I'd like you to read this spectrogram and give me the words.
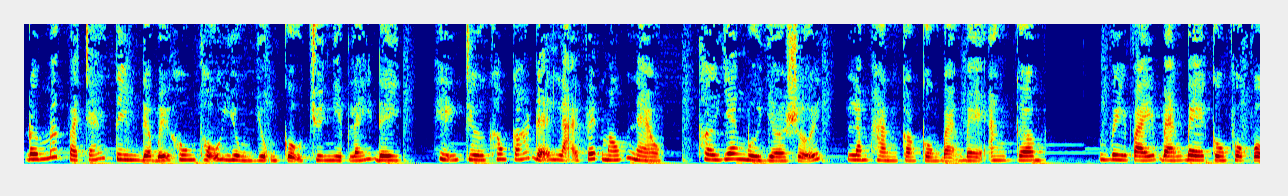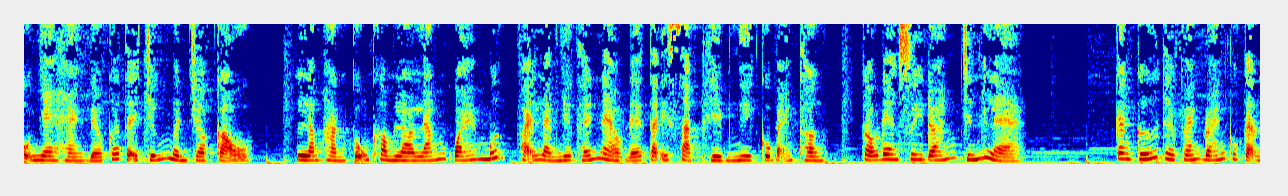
đôi mắt và trái tim đều bị hung thủ dùng dụng cụ chuyên nghiệp lấy đi, hiện trường không có để lại vết máu nào. Thời gian 10 giờ rưỡi, Lâm Hành còn cùng bạn bè ăn cơm. Vì vậy bạn bè cùng phục vụ nhà hàng đều có thể chứng minh cho cậu. Lâm Hành cũng không lo lắng quá mức phải làm như thế nào để tẩy sạch hiểm nghi của bản thân. Cậu đang suy đoán chính là Căn cứ theo phán đoán của cảnh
